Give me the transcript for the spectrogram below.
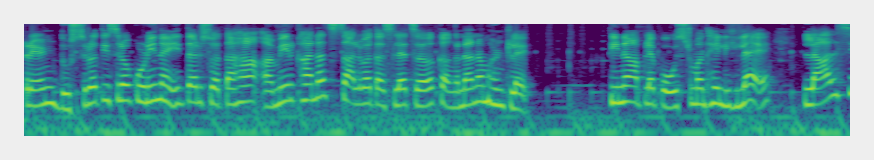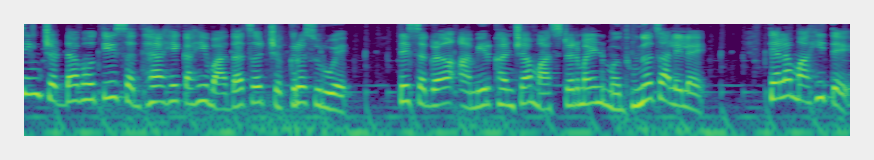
ट्रेंड दुसरं तिसरं कोणी नाही तर स्वतः आमिर खानच चालवत असल्याचं कंगनानं म्हटलंय. तिनं आपल्या पोस्टमध्ये लिहिलंय लाल सिंग चड्डाभोवती सध्या हे काही वादाचं चक्र सुरू आहे ते सगळं आमिर खानच्या मास्टर माइंड मधूनच आलेलं आहे त्याला माहीत आहे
